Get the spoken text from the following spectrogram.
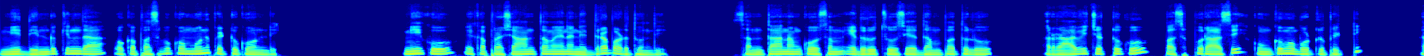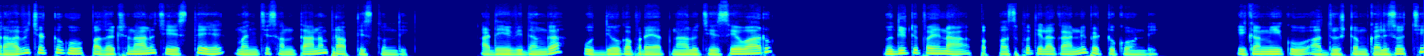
మీ దిండు కింద ఒక పసుపు కొమ్మును పెట్టుకోండి. మీకు ఇక ప్రశాంతమైన నిద్ర పడుతుంది. సంతానం కోసం ఎదురుచూసే దంపతులు రావి చెట్టుకు పసుపు రాసి కుంకుమ బొట్లు పెట్టి రావి చెట్టుకు ప్రదక్షిణాలు చేస్తే మంచి సంతానం ప్రాప్తిస్తుంది. అదేవిధంగా ఉద్యోగ ప్రయత్నాలు చేసేవారు నుదిటిపైన పసుపు తిలకాన్ని పెట్టుకోండి. ఇక మీకు అదృష్టం కలిసొచ్చి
